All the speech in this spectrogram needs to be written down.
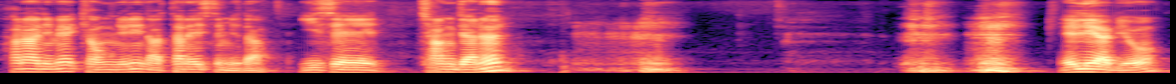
하나님의 경륜이 나타나 있습니다. 이세 장자는 엘리아비오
